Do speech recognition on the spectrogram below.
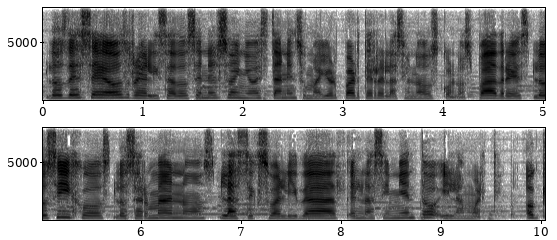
Los deseos realizados en el sueño están en su mayor parte relacionados con los padres, los hijos, los hermanos, la sexualidad, el nacimiento y la muerte. Ok,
